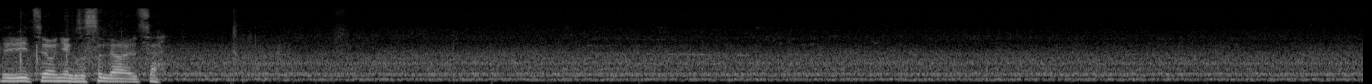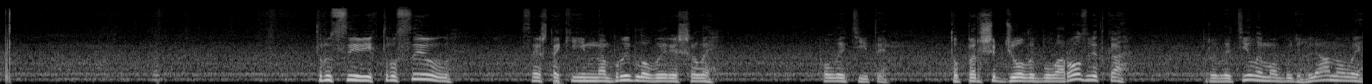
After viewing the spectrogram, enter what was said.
Дивіться, вони як заселяються. Трусив їх трусив, все ж таки їм набридло, вирішили полетіти. То перші бджоли була розвідка, прилетіли, мабуть, глянули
